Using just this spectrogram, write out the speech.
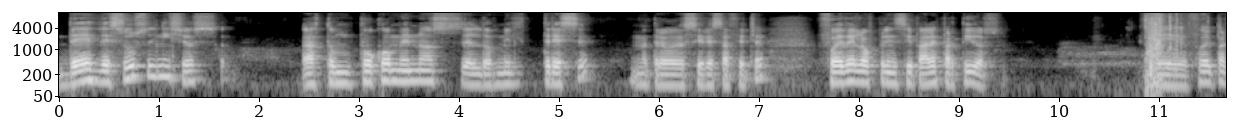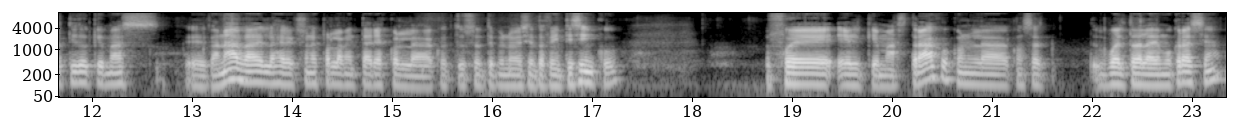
desde sus inicios hasta un poco menos del 2013, me atrevo a decir esa fecha, fue de los principales partidos. Eh, fue el partido que más eh, ganaba en las elecciones parlamentarias con la Constitución de 1925. Fue el que más trajo con la vuelta de la democracia.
